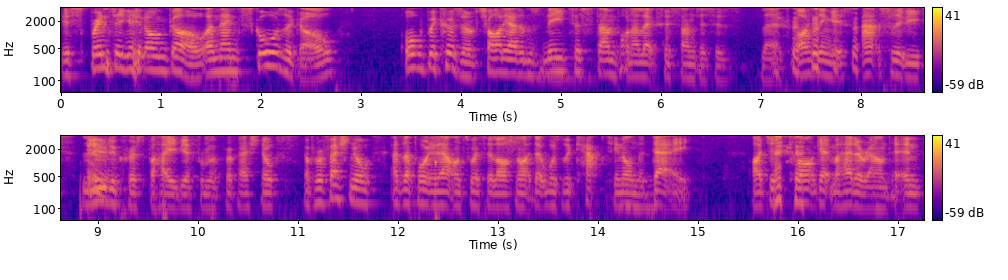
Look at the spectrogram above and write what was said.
is sprinting in on goal and then scores a goal, all because of Charlie Adams' need to stamp on Alexis Sanchez's leg. I think it's absolutely ludicrous behaviour from a professional. A professional, as I pointed out on Twitter last night, that was the captain on the mm. day. I just can't get my head around it. And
